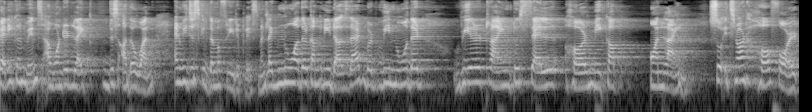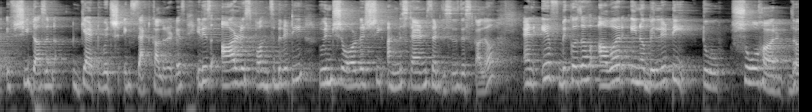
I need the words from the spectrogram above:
very convinced i wanted like this other one and we just give them a free replacement like no other company does that but we know that we're trying to sell her makeup online so it's not her fault if she doesn't get which exact color it is. It is our responsibility to ensure that she understands that this is this color. And if because of our inability to show her the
